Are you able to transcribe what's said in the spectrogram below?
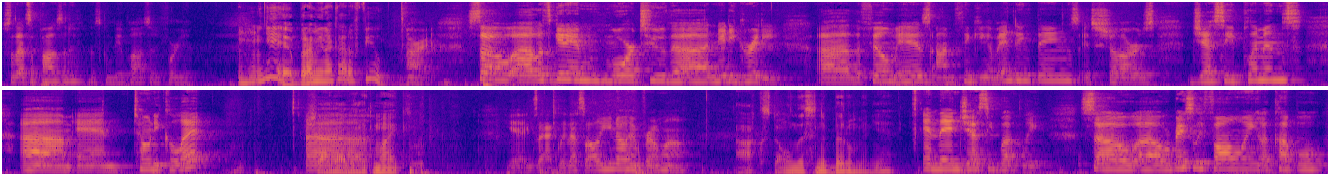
So that's a positive. That's going to be a positive for you. hmm yeah, but I mean, I got a few. All right. So uh, let's get in more to the uh, nitty gritty. Uh, the film is I'm Thinking of Ending Things. It stars Jesse Plemons um, and Toni Collette. Shout out Uh, like Mike. Yeah, exactly. That's all you know him from, huh? Ox don't listen to Biddleman. Yeah. And then Jessie Buckley. So uh, we're basically following a couple.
